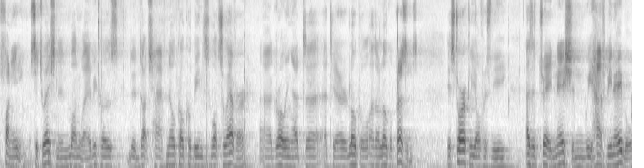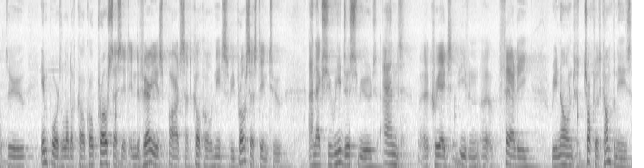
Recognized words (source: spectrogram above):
funny situation in one way because the Dutch have no cocoa beans whatsoever uh, growing at, uh, at their local, at their local presence. Historically, obviously, as a trade nation, we have been able to import a lot of cocoa, process it in the various parts that cocoa needs to be processed into, and actually redistribute and uh, create even uh, fairly renowned chocolate companies,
